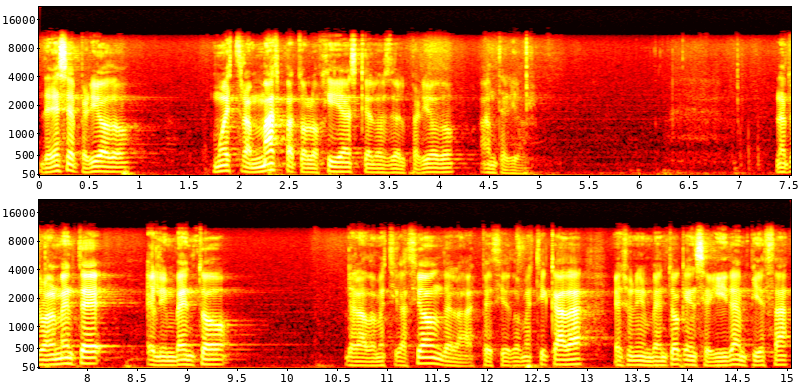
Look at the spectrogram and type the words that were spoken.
de ese periodo, muestran más patologías que los del periodo anterior. Naturalmente, el invento de la domesticación, de la especie domesticada, es un invento que enseguida empieza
